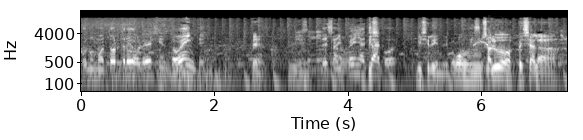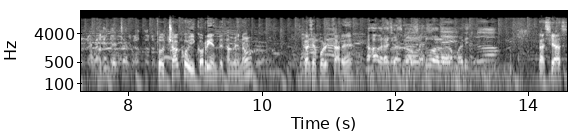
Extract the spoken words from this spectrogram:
con un motor 3W 120 Bien, de San Peña Chaco, eh, bicilíndrico. Un saludo especial a, a la gente del Chaco. todo Chaco y Corrientes también, ¿no? Gracias por estar, ¿eh? No, gracias, saludos a los de. Gracias.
